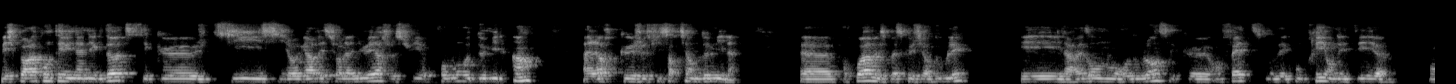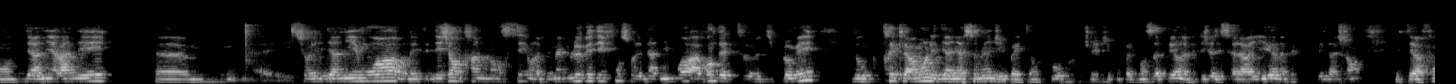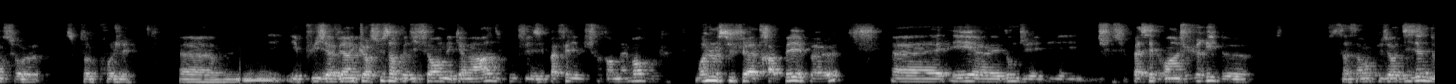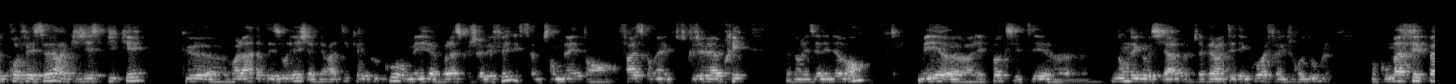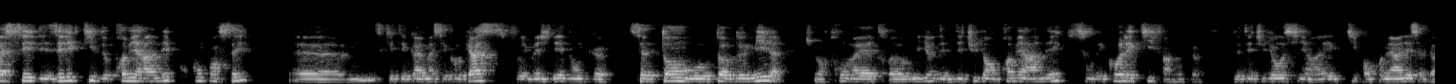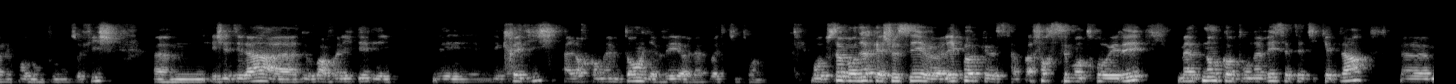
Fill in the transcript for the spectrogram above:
Mais je peux raconter une anecdote, c'est que si, si regardez sur l'annuaire, je suis promo 2001 alors que je suis sorti en 2000. Euh, pourquoi? C'est parce que j'ai redoublé. Et la raison de mon redoublant, c'est que, en fait, vous avez compris, on était euh, en dernière année. Euh, sur les derniers mois, on était déjà en train de lancer, on avait même levé des fonds sur les derniers mois avant d'être euh, diplômé. Donc, très clairement, les dernières semaines, je n'ai pas été en cours. J'ai complètement zappé. On avait déjà des salariés, on avait de l'agent. J'étais à fond sur le, sur le projet. et puis, j'avais un cursus un peu différent de mes camarades. Du coup, je n'ai pas fait les choses dans le même ordre. Moi, je me suis fait attraper et pas eux. Euh, et, euh, donc, je suis passé devant un jury de, sincèrement, plusieurs dizaines de professeurs à qui j'expliquais que, euh, voilà, désolé, j'avais raté quelques cours, mais voilà ce que j'avais fait. Et ça me semblait être en phase quand même avec tout ce que j'avais appris dans les années d'avant. Mais à l'époque, c'était non négociable. J'avais raté des cours, il fallait que je redouble. Donc, on m'a fait passer des électifs de première année pour compenser. ce qui était quand même assez cocasse. Il faut imaginer donc septembre ou octobre 2000, je me retrouve à être au milieu des étudiants en première année qui sont des collectifs. Hein, donc, vous êtes étudiant aussi, un hein, électif en première année, ça veut dire les cours dont tout le monde se fiche. et j'étais là à devoir valider des, crédits, alors qu'en même temps, il y avait la boîte qui tournait. Bon, tout ça pour dire qu'HEC, euh, à l'époque, ça n'a pas forcément trop aidé. Maintenant, quand on avait cette étiquette-là, euh,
